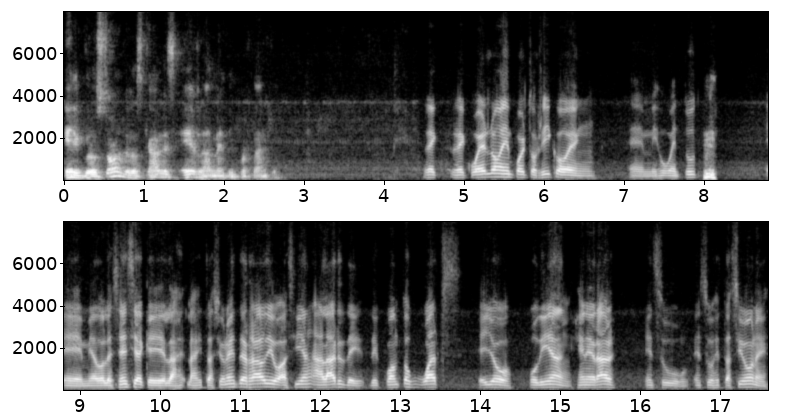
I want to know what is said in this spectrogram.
El grosor de los cables es realmente importante recuerdo en Puerto Rico, en, mi juventud, en mi adolescencia, que las estaciones de radio hacían alarde de cuántos watts ellos podían generar en, su, en sus estaciones.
